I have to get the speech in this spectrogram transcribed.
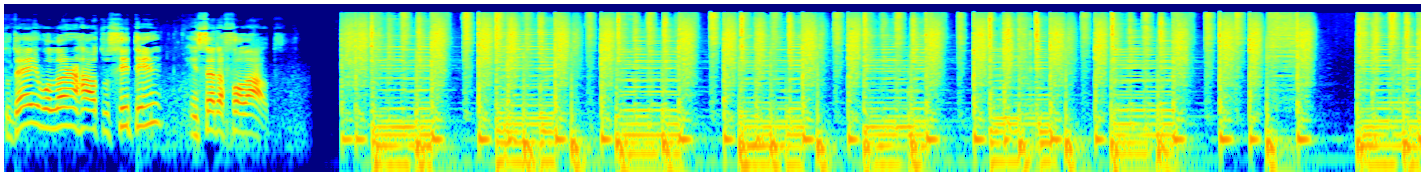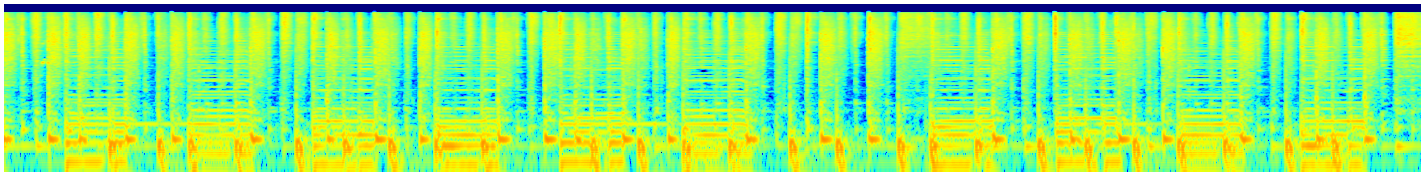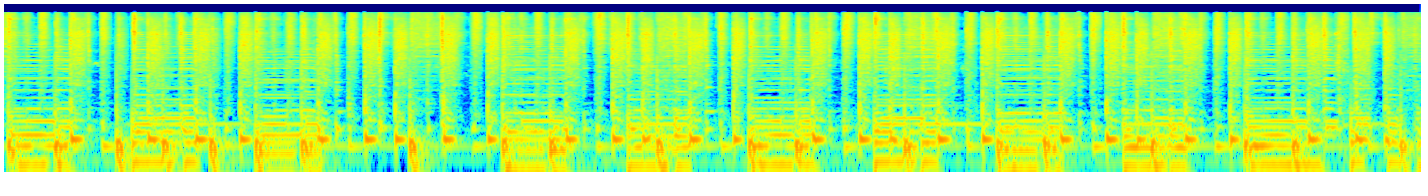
Today you will learn how to sit in instead of fall out.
